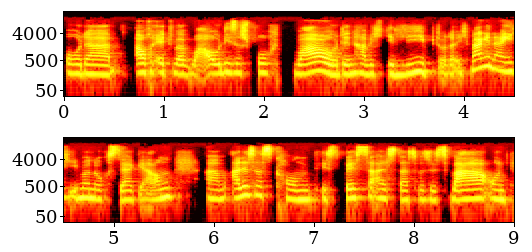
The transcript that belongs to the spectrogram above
Oder auch etwa, wow, dieser Spruch, wow, den habe ich geliebt. Oder ich mag ihn eigentlich immer noch sehr gern. Ähm, alles, was kommt, ist besser als das, was es war. Und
